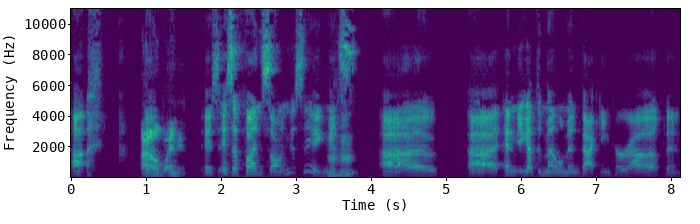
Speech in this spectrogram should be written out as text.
uh, I don't blame you. it's it's a fun song to sing. It's, Mhm. Uh, uh, and you got the Mellomen backing her up, and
